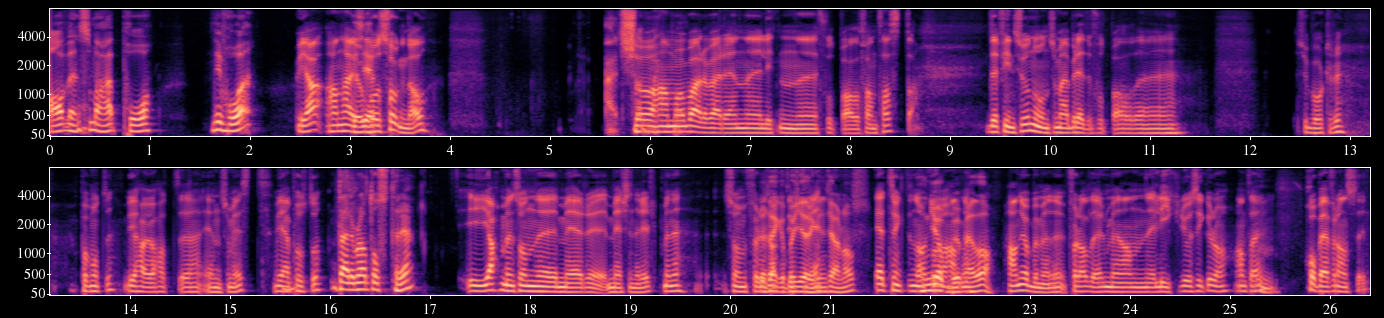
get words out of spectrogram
av hvem som er på nivået. Ja, han heier jo på Sogndal, så han må bare være en eh, liten eh, fotballfantast, da. Det fins jo noen som er breddefotballsupportere, på en måte. Vi har jo hatt eh, en som gjest, vil jeg påstå. Deriblant oss tre. Ja, men sånn eh, mer, mer generelt, mener jeg. Som Du tenker på Jørgen. Kjernås? Han på jobber han, med det, da. Han jobber med det, for all del, men han liker det jo sikkert òg, antar jeg. Mm. Håper jeg for hans del.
